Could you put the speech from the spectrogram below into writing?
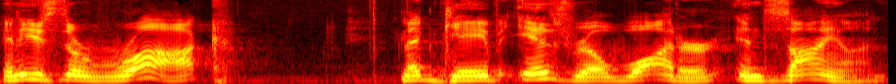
And he's the rock that gave Israel water in Zion.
